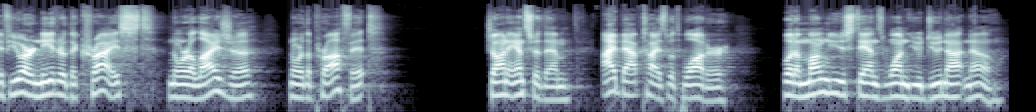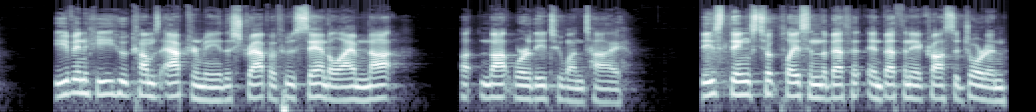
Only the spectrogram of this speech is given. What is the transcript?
If you are neither the Christ, nor Elijah, nor the prophet, John answered them, I baptize with water, but among you stands one you do not know, even he who comes after me, the strap of whose sandal I am not, uh, not worthy to untie. These things took place in, the Beth- in Bethany across the Jordan,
